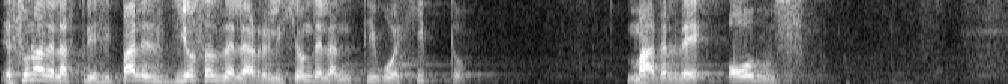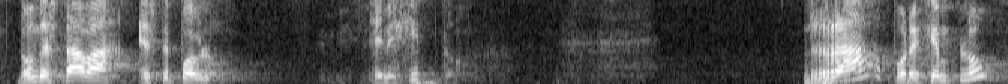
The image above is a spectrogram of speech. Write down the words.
Es una de las principales diosas de la religión del antiguo Egipto, madre de Horus, ¿Dónde estaba este pueblo? En Egipto. Ra, por ejemplo,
